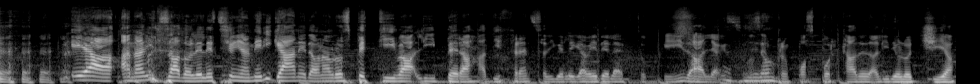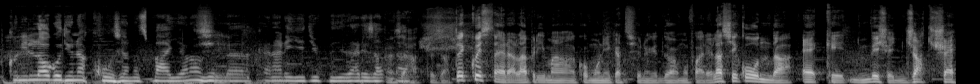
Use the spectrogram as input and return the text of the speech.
e ha analizzato le elezioni americane da una prospettiva libera, a differenza di quelle che avete letto qui in Italia, che sono sempre un po' sporcate dall'ideologia. Con il logo di un'accusa, non sbaglio, no? Sì. sul canale YouTube di Dario Saltari. Esatto, esatto. E questa era la prima comunicazione che dovevamo fare. La seconda è che invece già c'è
